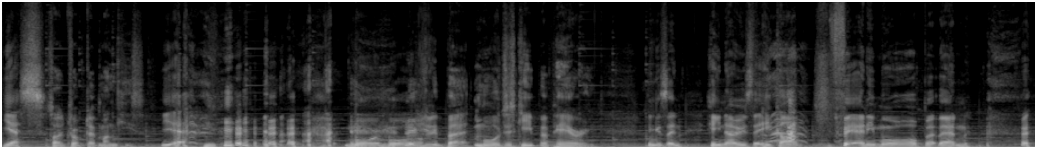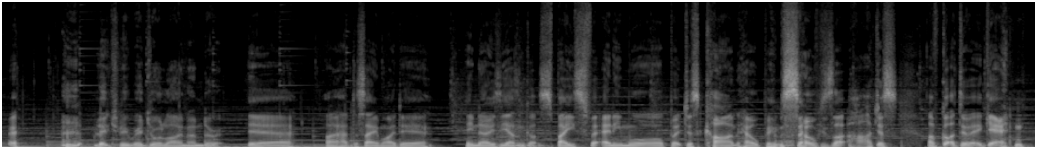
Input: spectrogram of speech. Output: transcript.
yes. It's like Drop Dead Monkeys. Yeah. more and more. Literally, but more just keep appearing. thing is in he knows that he can't fit anymore, but then Literally read your line under it. Yeah, I had the same idea. He knows he hasn't got space for any more, but just can't help himself. He's like, ah, just, I've got to do it again.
